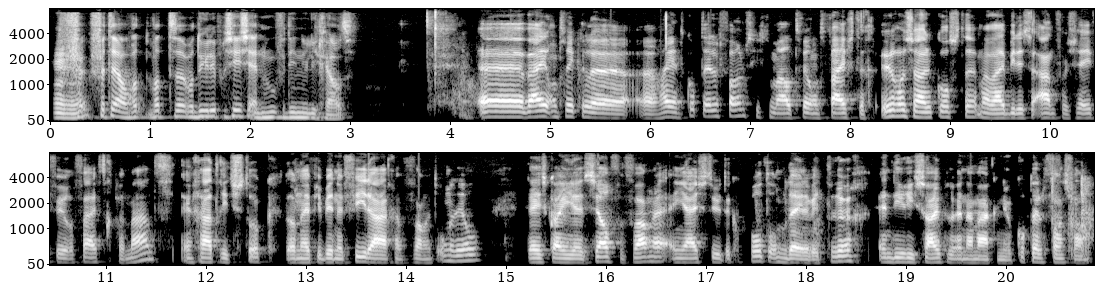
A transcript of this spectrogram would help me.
Mm -hmm. Vertel, wat, wat, wat doen jullie precies en hoe verdienen jullie geld? wij ontwikkelen high-end koptelefoons die normaal 250 euro zouden kosten. Maar wij bieden ze aan voor 7,50 euro per maand. En gaat er iets stok, dan heb je binnen vier dagen een vervangend onderdeel. Deze kan je zelf vervangen en jij stuurt de kapotte onderdelen weer terug. En die recyclen en daar maken we nieuwe koptelefoons van.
